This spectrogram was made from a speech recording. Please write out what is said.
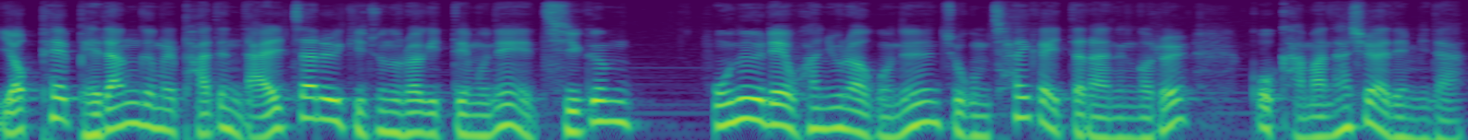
옆에 배당금을 받은 날짜를 기준으로 하기 때문에 지금 오늘의 환율하고는 조금 차이가 있다라는 것을 꼭 감안하셔야 됩니다.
